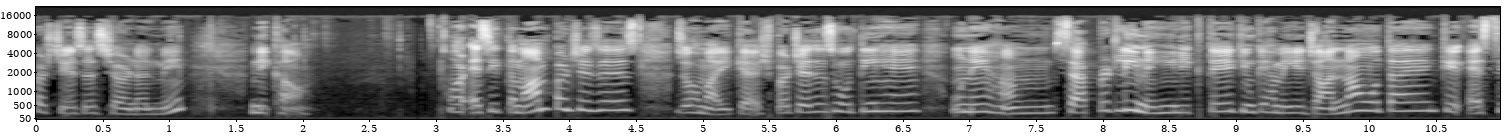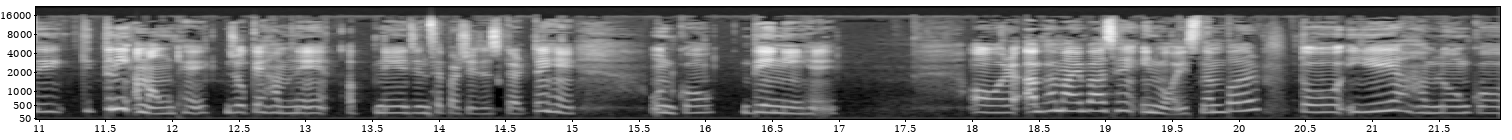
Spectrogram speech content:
परचेजेस जर्नल में लिखा। और ऐसी तमाम परचेजेस जो हमारी कैश परचेजेस होती हैं, उन्हें हम सेपरेटली नहीं लिखते क्योंकि हमें ये जानना होता है कि ऐसी कितनी अमाउंट है जो कि हमने अपने जिनसे परचेजेस करते हैं, उनको देनी है। और अब हमारे पास है इनवॉइस नंबर तो ये हम लोगों को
